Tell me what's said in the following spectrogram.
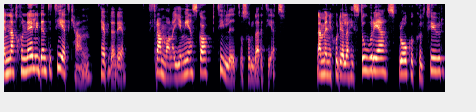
En nationell identitet kan, hävdar det, frammana gemenskap, tillit och solidaritet. När människor delar historia, språk och kultur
